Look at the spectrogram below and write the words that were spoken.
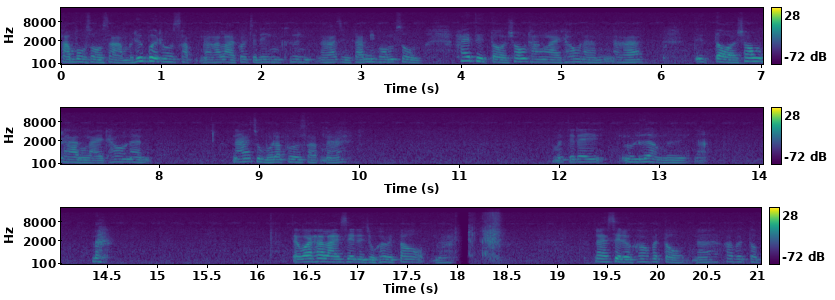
สามหกสองสามบันทึกเบอร์โทรศัพท์นะคะไลน์ก็จะเด้งขึ้นนะคะสินค้ามีพร้อมส่ง ให้ติดต่อช่องทางไลน์เท่านั้นนะคะ ติดต่อช่องทางไลน์เท่านั้น นะสมมรับโทรศัพท์นะ มันจะได้รู้เรื่องเลยนะนะ แต่ว่าถ้าไลน์เสร็จเดี๋ยวจุเข้าไปตอบนะไลน์เสร็จเดี๋ยวเข้าไปตอบนะ เข้าไปตอบ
